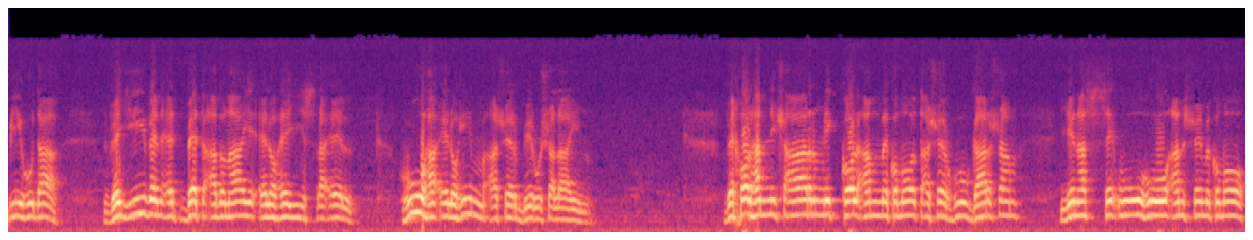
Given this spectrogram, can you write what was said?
ביהודה, ויבן את בית אדוני אלוהי ישראל, הוא האלוהים אשר בירושלים. וכל הנשאר מכל המקומות אשר הוא גר שם, ינשאוהו אנשי מקומו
